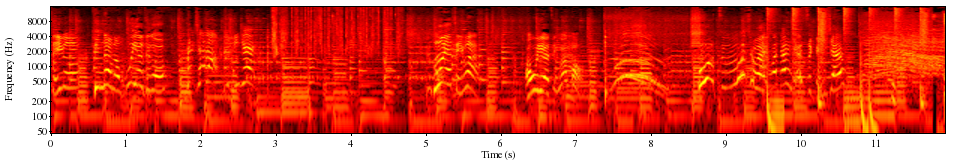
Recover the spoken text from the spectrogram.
这个，听到了，我要这个。买错了，李姐。我要这碗。哦，我要这碗嘛。我猪出来，我家硬是更香。嗯。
